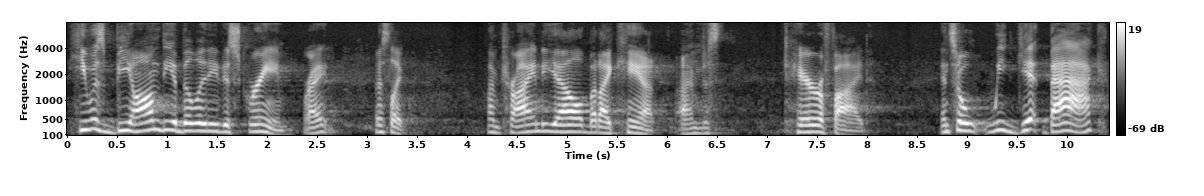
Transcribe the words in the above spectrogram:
he was beyond the ability to scream, right? Just like, I'm trying to yell, but I can't. I'm just terrified. And so we get back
